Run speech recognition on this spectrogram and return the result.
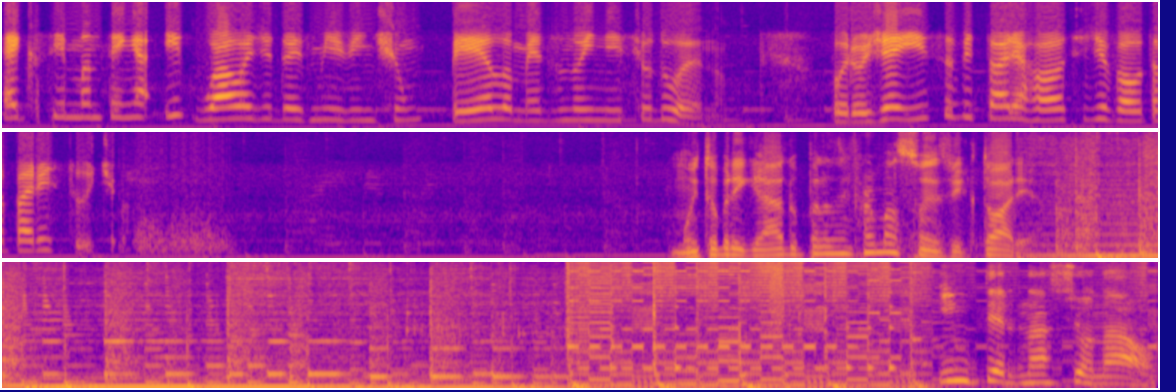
é que se mantenha igual a de 2021, pelo menos no início do ano. Por hoje é isso, Vitória Rossi de volta para o estúdio. Muito obrigado pelas informações, Victória. Internacional.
